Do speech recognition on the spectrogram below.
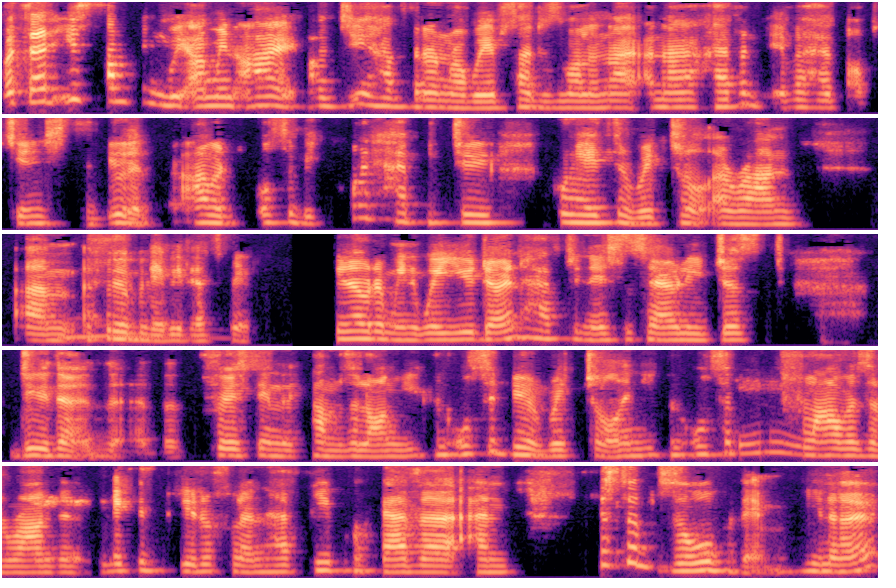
but that is something we i mean i i do have that on my website as well and i and i haven't ever had the opportunity to do it but i would also be quite happy to create a ritual around um, a fur baby that's been, you know what I mean, where you don't have to necessarily just do the, the, the, first thing that comes along. You can also do a ritual and you can also put flowers around and make it beautiful and have people gather and just absorb them, you know.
